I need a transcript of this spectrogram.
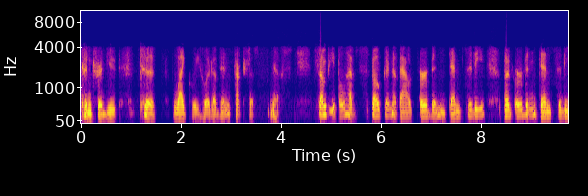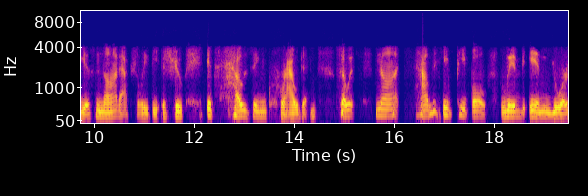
contribute to likelihood of infectiousness. Some people have spoken about urban density, but urban density is not actually the issue. It's housing crowding. So it's not how many people live in your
